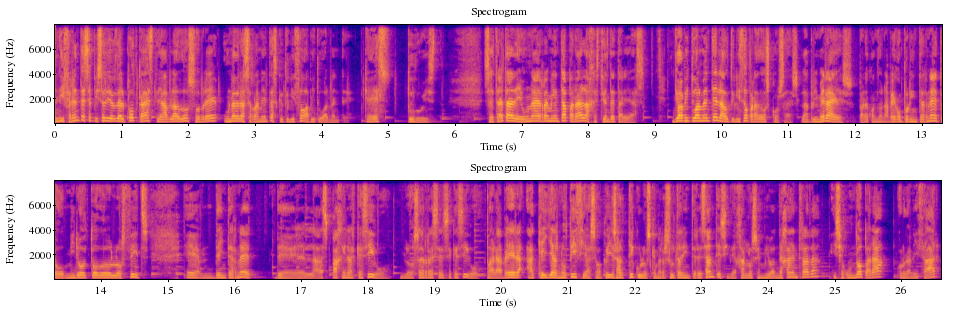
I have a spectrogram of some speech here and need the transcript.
En diferentes episodios del podcast he hablado sobre una de las herramientas que utilizo habitualmente, que es Todoist. Se trata de una herramienta para la gestión de tareas. Yo habitualmente la utilizo para dos cosas. La primera es para cuando navego por internet o miro todos los feeds eh, de internet de las páginas que sigo, los RSS que sigo, para ver aquellas noticias o aquellos artículos que me resultan interesantes y dejarlos en mi bandeja de entrada. Y segundo, para organizar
